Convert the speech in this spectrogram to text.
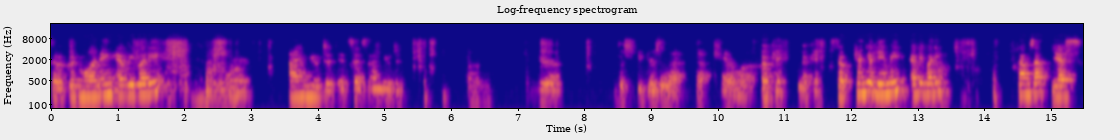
So good morning, everybody. I am muted. It says I'm muted. Um, you're the speakers in that that camera. Okay, okay. So can you hear me, everybody? Thumbs up? Yes.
